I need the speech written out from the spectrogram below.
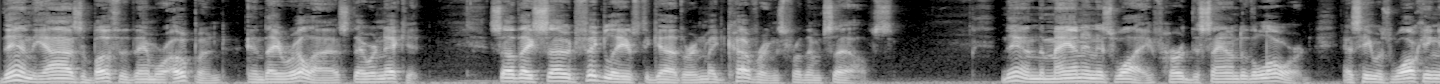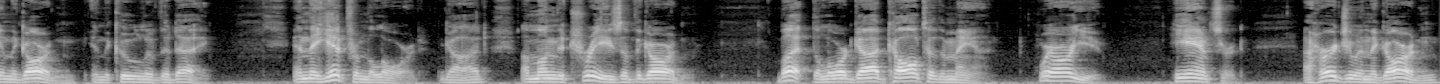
Then the eyes of both of them were opened, and they realized they were naked. So they sewed fig leaves together and made coverings for themselves. Then the man and his wife heard the sound of the Lord as he was walking in the garden in the cool of the day. And they hid from the Lord God among the trees of the garden. But the Lord God called to the man, Where are you? He answered, I heard you in the garden,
